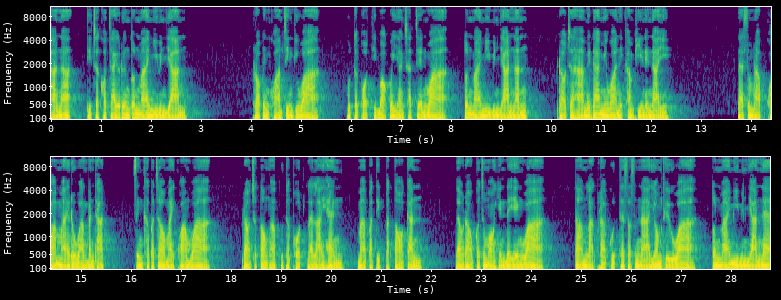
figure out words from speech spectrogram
ฐานะที่จะเข้าใจเรื่องต้นไม้มีวิญญาณ เพราะเป็นความจริงที่ว่า พุทธพจน์ที่บอกไว้อย่างชัดเจนว่า ต้นไม้มีวิญญาณนั้น เราจะหาไม่ได้ไม่ว่าในคำพีไหนๆแต่สำหรับความหมายระหว่างบรรทัด ซึ่งข้าพเจ้าหมายความว่า เราจะต้องเอาพุทธพจน์หลาย ๆ แห่งมาปฏิปต่อกัน แล้วเราก็จะมองเห็นได้เองว่า ตามหลักพระพุทธศาสนาย่อมถือว่า ต้นไม้มีวิญญาณแน่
